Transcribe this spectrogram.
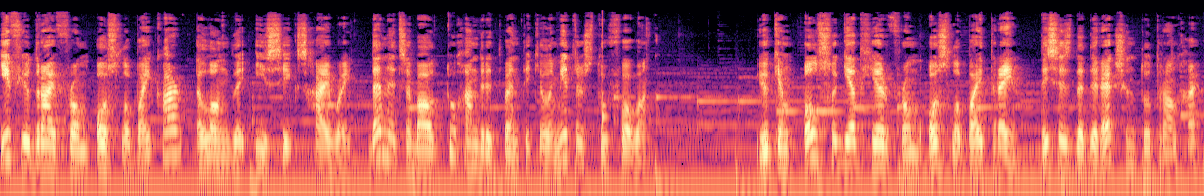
If you drive from Oslo by car along the E6 highway, then it's about 220 kilometers to Fåvang. You can also get here from Oslo by train. This is the direction to Trondheim.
